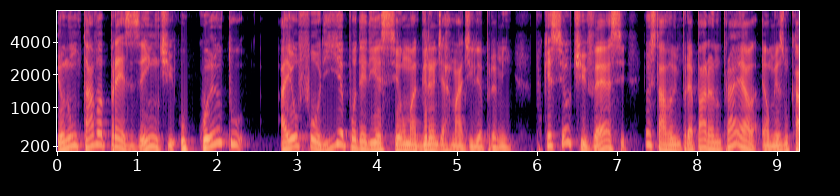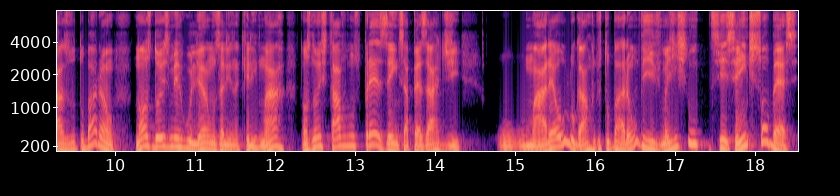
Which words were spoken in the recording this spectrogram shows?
eu não estava presente o quanto a euforia poderia ser uma grande armadilha para mim. Porque se eu tivesse, eu estava me preparando para ela. É o mesmo caso do tubarão. Nós dois mergulhamos ali naquele mar, nós não estávamos presentes, apesar de o, o mar é o lugar onde o tubarão vive. Mas a gente não, se, se a gente soubesse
